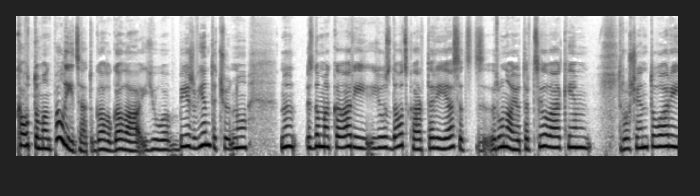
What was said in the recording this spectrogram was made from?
Kaut tu man palīdzētu galu galā, jo bieži vien taču. Nu, Nu, es domāju, ka arī jūs daudzkārt arī esat runājot ar cilvēkiem, droši vien to arī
